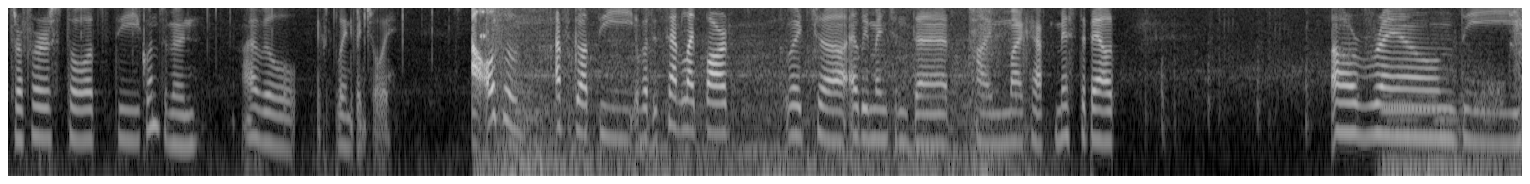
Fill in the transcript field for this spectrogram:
traverse towards the quantum moon. I will explain eventually. Also I forgot the about the satellite part, which uh, Elby mentioned that I might have missed about around the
